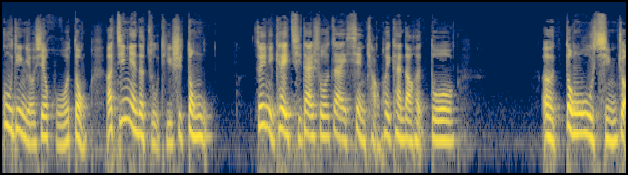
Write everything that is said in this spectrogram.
固定有些活动，而今年的主题是动物，所以你可以期待说，在现场会看到很多，呃，动物形状、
